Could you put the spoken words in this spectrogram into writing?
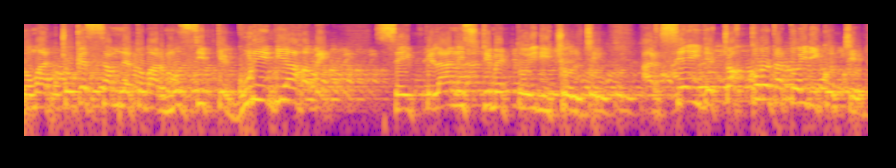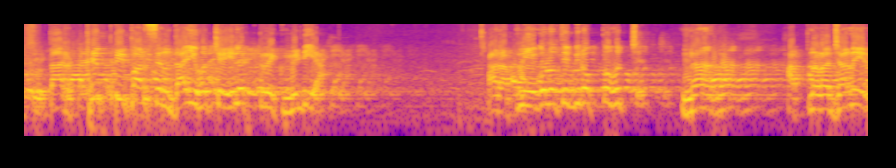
তোমার চোখের সামনে তোমার মসজিদকে গুড়িয়ে দেওয়া হবে। সেই প্ল্যান এস্টিমেট তৈরি চলছে, আর সেই যে চক্রটা তৈরি করছে, তার ফিফটি পার্সেন্ট দায়ী হচ্ছে ইলেকট্রিক মিডিয়া আর আপনি এগুলোতে বিরক্ত হচ্ছে না আপনারা জানেন,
